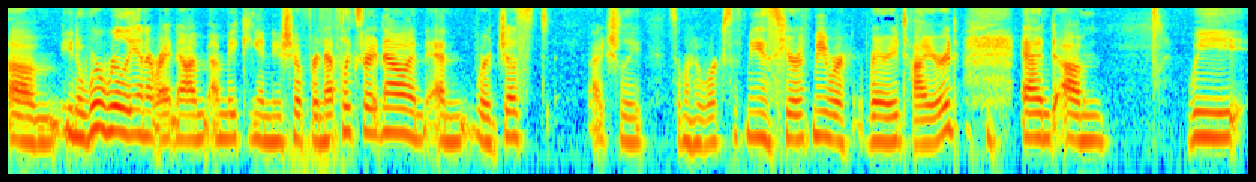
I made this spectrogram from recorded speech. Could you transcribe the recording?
um, you know we're really in it right now. I'm, I'm making a new show for Netflix right now, and and we're just actually someone who works with me is here with me. We're very tired, and um, we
